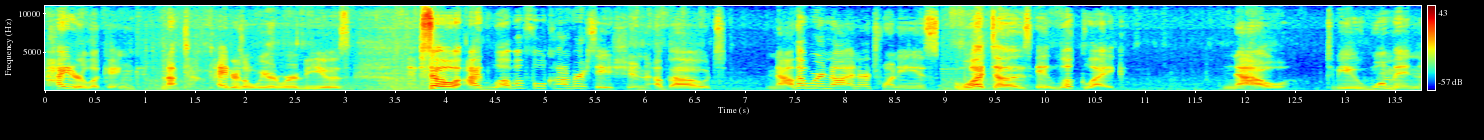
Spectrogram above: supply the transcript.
tighter looking. Not t- tighter is a weird word to use. So I'd love a full conversation about now that we're not in our 20s, what does it look like now to be a woman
